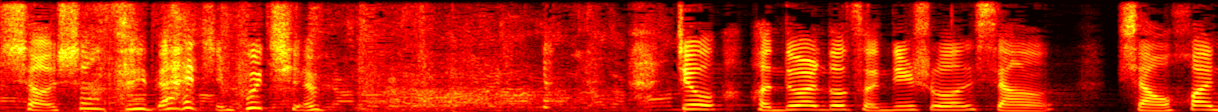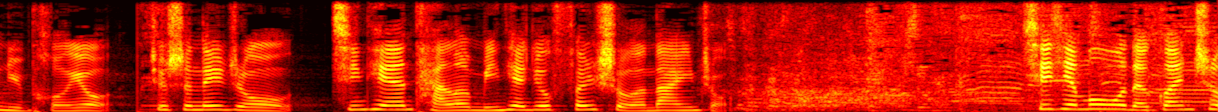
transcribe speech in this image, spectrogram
小巷子里的爱情不全。就很多人都曾经说想想换女朋友，就是那种今天谈了，明天就分手的那一种。谢谢木木的关注。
